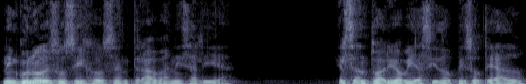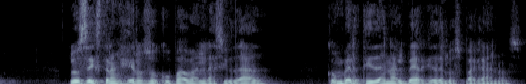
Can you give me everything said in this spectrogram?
Ninguno de sus hijos entraba ni salía. El santuario había sido pisoteado, los extranjeros ocupaban la ciudad, convertida en albergue de los paganos.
